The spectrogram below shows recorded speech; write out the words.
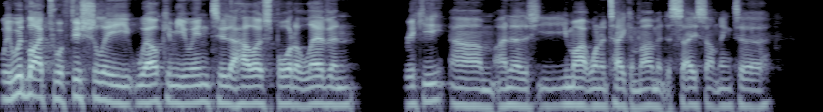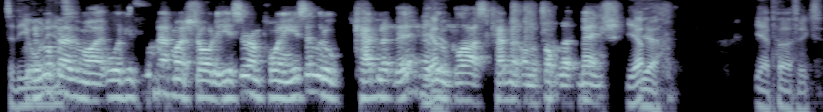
we would like to officially welcome you into the Hello Sport 11, Ricky. Um, I know you you might want to take a moment to say something to to the If you look audience. over my, well, if you look over my shoulder here, see where I'm pointing? Here's that little cabinet there, that Yep. little glass cabinet on the top of that bench. Yep. Yeah. Yeah, perfect.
